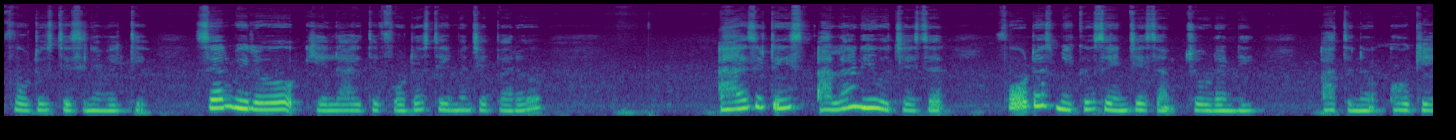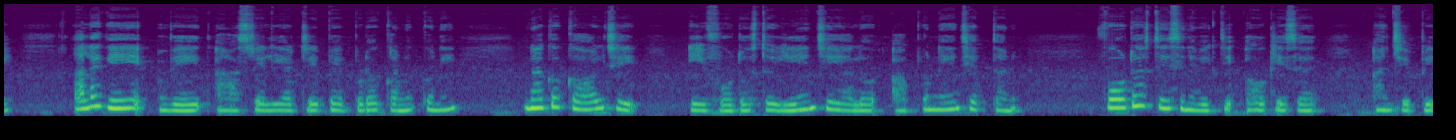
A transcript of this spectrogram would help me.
ఫొటోస్ తీసిన వ్యక్తి సార్ మీరు ఎలా అయితే ఫొటోస్ తీయమని చెప్పారో యాజ్ ఇట్ ఈస్ అలానే వచ్చాయి సార్ ఫొటోస్ మీకు సెండ్ చేశాను చూడండి. అతను ఓకే. అలాగే వే ఆస్ట్రేలియా ట్రిప్ ఎప్పుడో కనుక్కొని నాకు కాల్ చేయి. ఈ ఫొటోస్తో ఏం చేయాలో అప్పుడు నేను చెప్తాను. ఫొటోస్ తీసిన వ్యక్తి ఓకే సార్ అని చెప్పి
